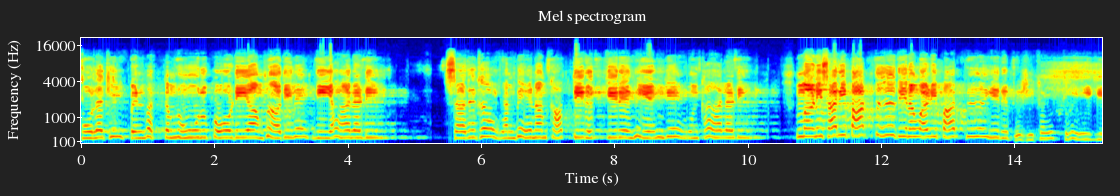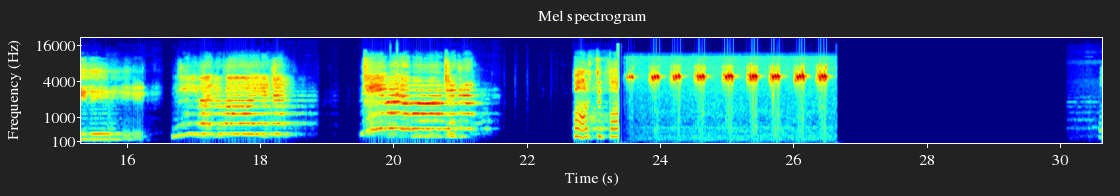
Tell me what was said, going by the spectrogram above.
உலகில் பெண் வர்க்கம் நூறு கோடியாம் அதிலே நீ யாரடி? சருகாய் அன்பே நான் காத்திருக்கிறேன் நீ எங்கே உன் காலடி? மணி சரி பார்த்து தினம் வழி பார்த்து இரு விழிகள் தேய்கிறேன். வருவாயென பார்த்து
